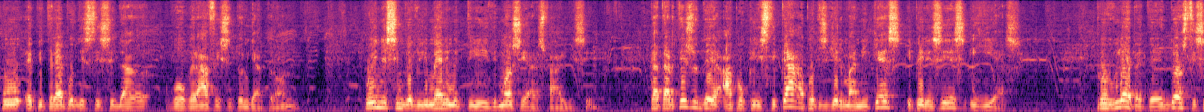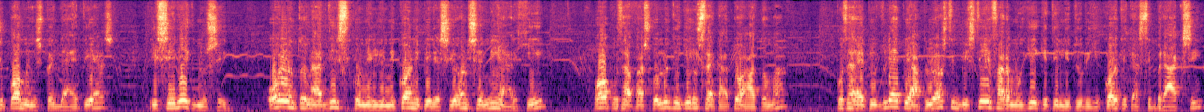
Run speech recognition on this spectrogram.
που επιτρέπονται στη συνταγογράφηση των γιατρών που είναι συμβεβλημένοι με τη δημόσια ασφάλιση καταρτίζονται αποκλειστικά από τις γερμανικές υπηρεσίες υγείας. Προβλέπεται εντός της επόμενης πενταετίας η συρρήγνωση όλων των αντίστοιχων ελληνικών υπηρεσιών σε μία αρχή όπου θα απασχολούνται γύρω στα 100 άτομα που θα επιβλέπει απλώς την πιστή εφαρμογή και τη λειτουργικότητα στην πράξη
